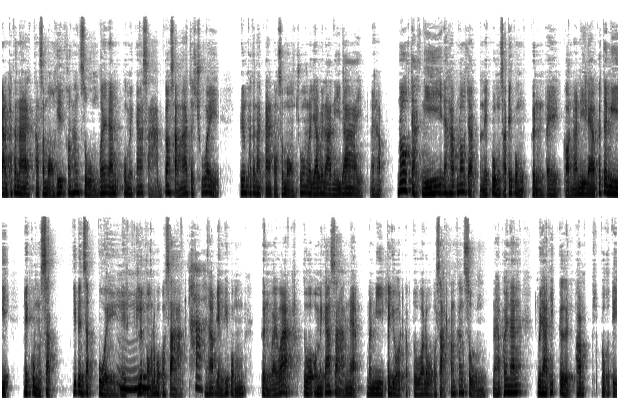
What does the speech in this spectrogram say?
การพัฒนาทางสมองที่ค่อนข้างสูง เพราะฉะนั้นโอเมก้า3ก็สามารถจะช่วย เรื่องพัฒนาการของสมองช่วงระยะเวลานี้ได้นะครับ นอกจากนี้นะครับ นอกจากในกลุ่มสัตว์ที่ผมเกรินไปก่อนหน้านี้แล้ว ก็จะมีในกลุ่มสัตว์ที่เป็นสัตว์ป่วยในอืมเรื่องของระบบประสาทค่ะนะครับ อย่างที่ผมเกรินไว้ว่าตัวโอเมก้า3เนี่ยมันมีประโยชน์กับตัวระบบประสาทค่อนข้างสูงนะครับ เพราะฉะนั้นเวลาที่เกิดความผิดปกติ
